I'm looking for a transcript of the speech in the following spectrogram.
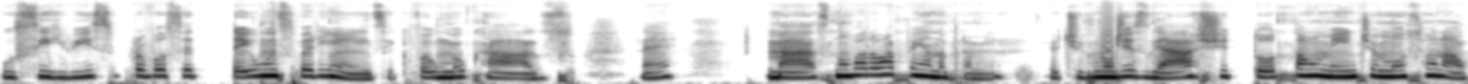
o serviço para você ter uma experiência, que foi o meu caso, né? Mas não valeu a pena para mim. Eu tive um desgaste totalmente emocional.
